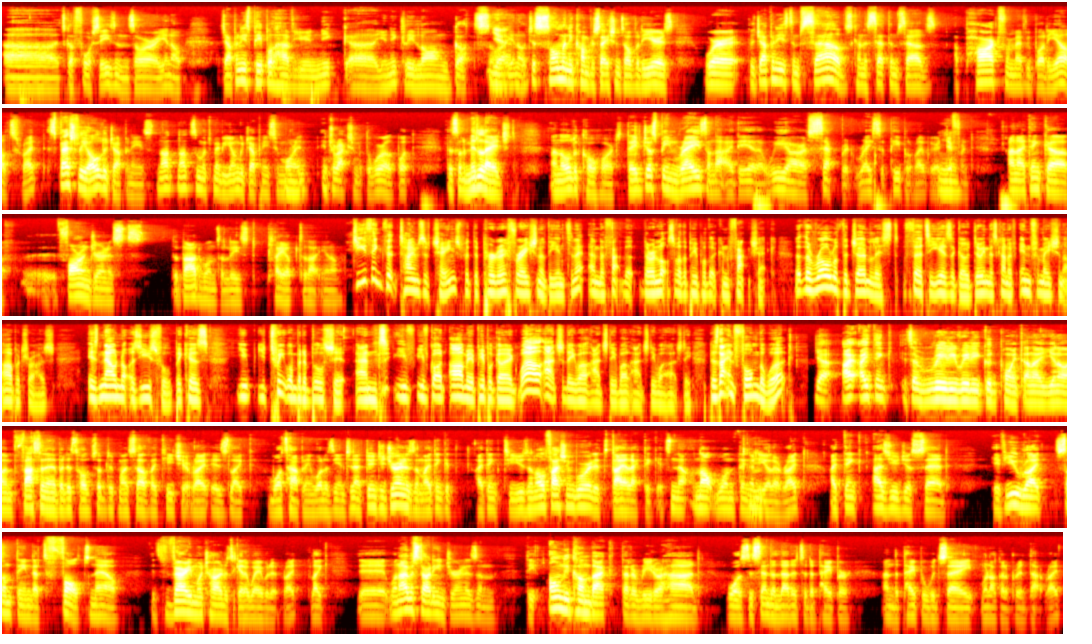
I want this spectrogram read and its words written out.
Uh, it's got four seasons, or you know, Japanese people have unique, uh, uniquely long guts, or Yeah. you know, just so many conversations over the years where the Japanese themselves kind of set themselves apart from everybody else, right? Especially older Japanese, not not so much maybe younger Japanese who more in, interaction with the world, but the sort of middle aged and older cohort. They've just been raised on that idea that we are a separate race of people, right? We are different, and I think uh, foreign journalists, the bad ones at least, play up to that. You know. do you think that times have changed with the proliferation of the internet and the fact that there are lots of other people that can fact check? That the role of the journalist 30 years ago doing this kind of information arbitrage is now not as useful because you, you tweet one bit of bullshit and you've you've got an army of people going, well, actually, well, actually, well, actually, well, actually. Does that inform the work? Yeah, I, I think it's a really, really good point. And I, you know, I'm fascinated by this whole subject myself. I teach it, right? Is like what's happening? What is the internet doing to journalism? I think it I think to use an old fashioned word, it's dialectic. It's not not one thing mm. or the mm. other, right? I think as you just said, if you write something that's false now, it's very much harder to get away with it, right? Like uh, when I was starting in journalism, the only comeback that a reader had was to send a letter to the paper, and the paper would say, "We're not going to print that," right?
